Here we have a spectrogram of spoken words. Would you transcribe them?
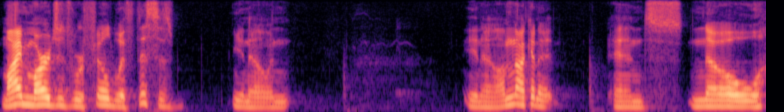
My margins were filled with this is, you know, and, you know, I'm not going to, and no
